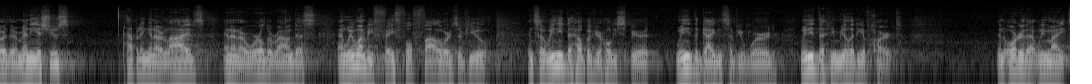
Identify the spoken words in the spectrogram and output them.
Lord, there are many issues happening in our lives and in our world around us, and we want to be faithful followers of you. And so we need the help of your Holy Spirit. We need the guidance of your word. We need the humility of heart in order that we might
